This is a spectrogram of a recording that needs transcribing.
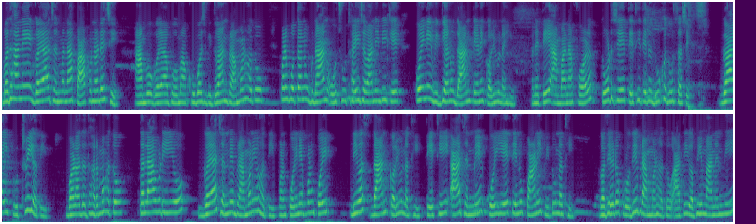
બધાને ગયા જન્મના પાપ નડે છે. આંબો ગયા ભોમાં ખૂબ જ વિદ્વાન બ્રાહ્મણ હતો, પણ પોતાનું જ્ઞાન ઓછું થઈ જવાની બીકે કોઈને વિદ્યાનું દાન તેણે કર્યું નહીં. અને તે આંબાના ફળ તોડજે, તેથી તેનું દુઃખ દૂર થશે. ગાય પૃથ્વી હતી, બળદ ધર્મ હતો, તલાવડીઓ ગયા જન્મે બ્રાહ્મણીઓ હતી, પણ કોઈને પણ કોઈ દિવસ દાન કર્યું નથી. તેથી આ જન્મે કોઈએ તેનું પાણી પીતું નથી. ગધેડો ક્રોધી બ્રાહ્મણ હતો. આથી અભિમાનની,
